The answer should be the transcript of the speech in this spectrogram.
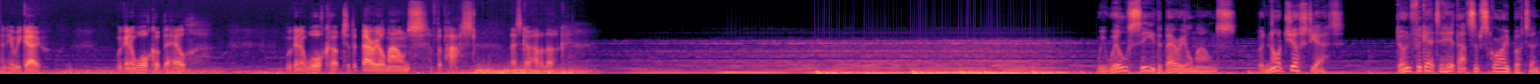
And here we go. We're going to walk up the hill. We're going to walk up to the burial mounds of the past. Let's go have a look. We will see the burial mounds, but not just yet. Don't forget to hit that subscribe button,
